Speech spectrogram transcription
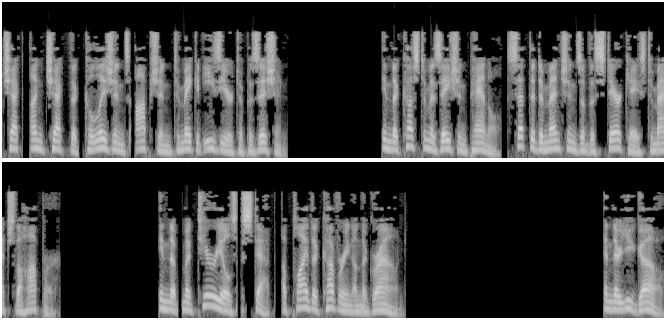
Check, uncheck the Collisions option to make it easier to position. In the Customization panel, set the dimensions of the staircase to match the hopper. In the Materials step, apply the covering on the ground. And there you go.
